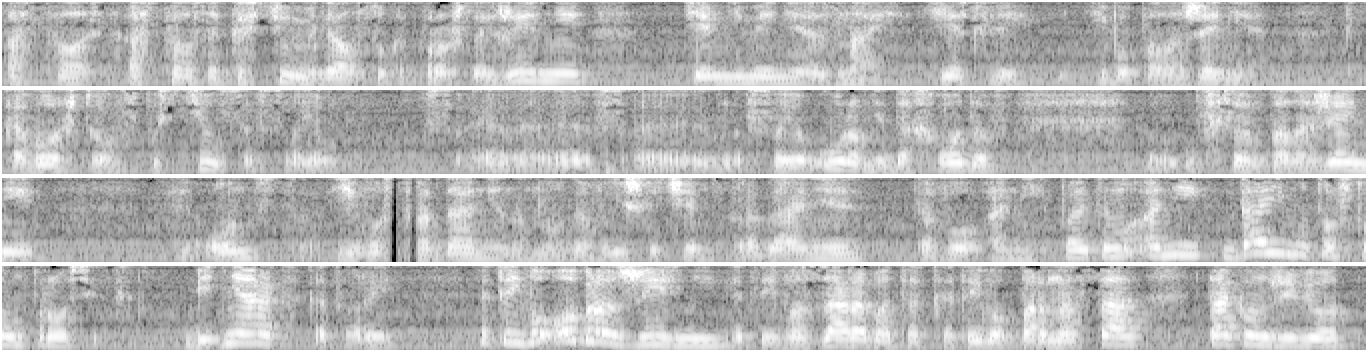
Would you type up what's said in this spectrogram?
осталось, остался костюм и галстук от прошлой жизни, тем не менее знай, если его положение таково, что он спустился в своем, в своем, в своем уровне доходов, в своем положении, он, его страдания намного выше, чем страдания того они. Поэтому они, дай ему то, что он просит. Бедняк, который... Это его образ жизни, это его заработок, это его парноса, так он живет –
